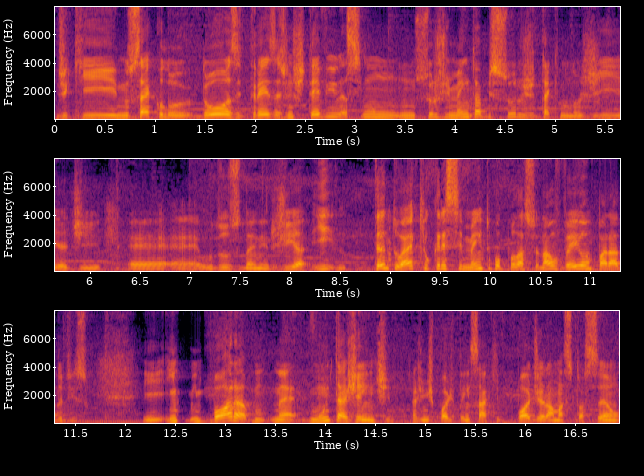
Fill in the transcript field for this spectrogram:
de que no século XII, XIII, a gente teve assim, um, um surgimento absurdo de tecnologia, de é, é, o uso da energia, e tanto é que o crescimento populacional veio amparado disso. E em- embora né, muita gente, a gente pode pensar que pode gerar uma situação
